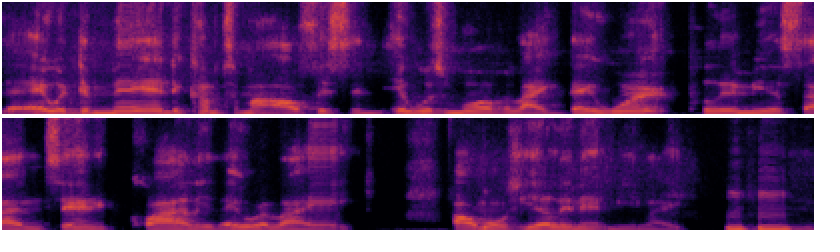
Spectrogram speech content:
they would demand to come to my office, and it was more of like they weren't pulling me aside and saying it quietly. They were like almost yelling at me, like Mhm.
